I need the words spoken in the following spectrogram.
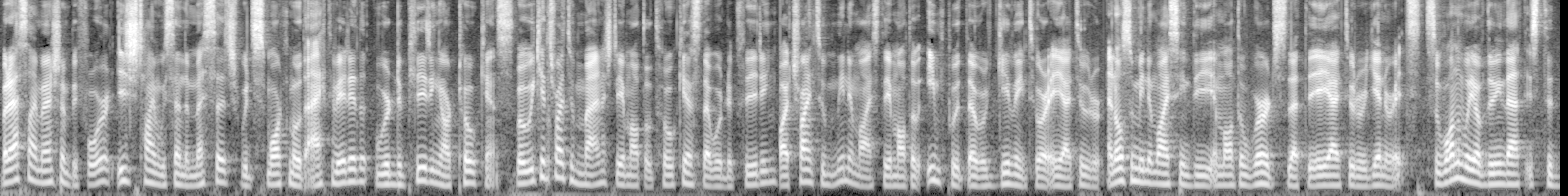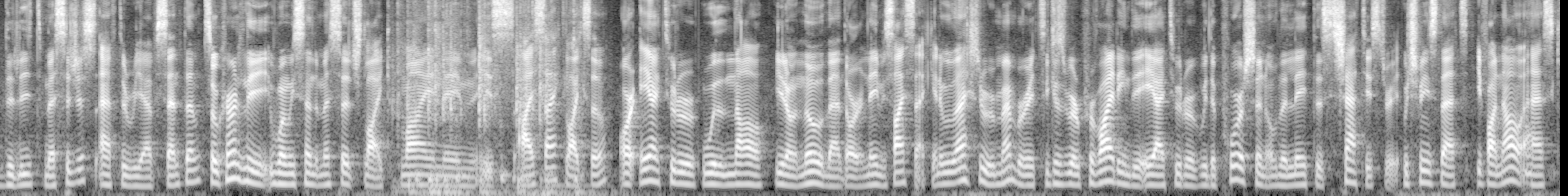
But as I mentioned before each time we send a message with smart mode activated we're depleting our tokens but we can try to manage the amount of tokens that we're depleting by trying to minimize the amount of input that we're giving to our AI tutor and also minimizing the amount of words that the AI tutor generates. So one way of doing that is to delete messages after we have sent them. So currently when we send a message like my name is Isaac like so our AI tutor will now, you know, know that our name is Isaac and it will actually remember it because we're providing the AI tutor with a portion of the latest chat history, which means that if I now ask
